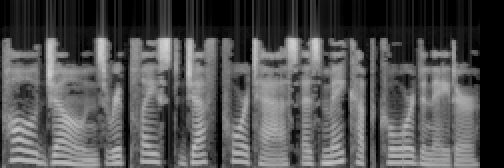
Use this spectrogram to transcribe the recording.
Paul Jones replaced Geoff Portass as makeup coordinator.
